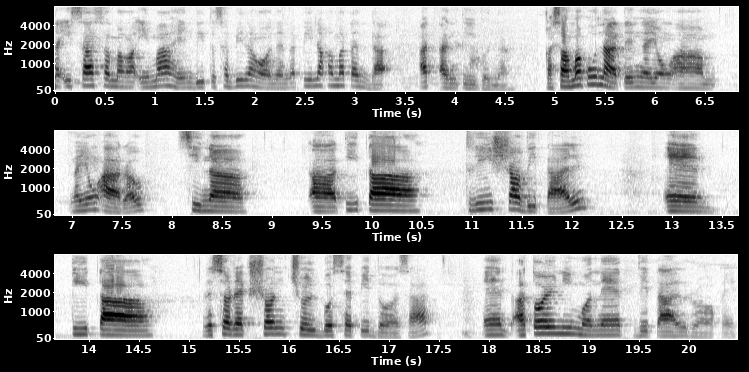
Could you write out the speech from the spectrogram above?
na isa sa mga imahen dito sa Binangonan na pinakamatanda at Antigona. Kasama po natin ngayong um, ngayong araw sina uh, Tita Trisha Vital and Tita Resurrection Chulbo Sepidosa and Attorney Monet Vital Roque.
